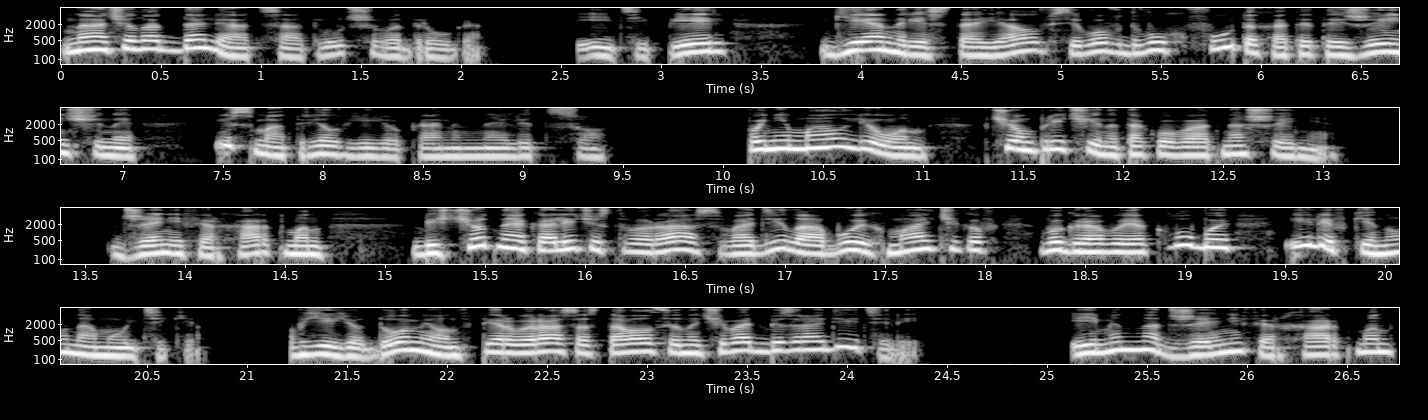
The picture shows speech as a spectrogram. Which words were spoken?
начал отдаляться от лучшего друга. И теперь Генри стоял всего в двух футах от этой женщины и смотрел в ее каменное лицо. Понимал ли он, в чем причина такого отношения? Дженнифер Хартман бесчетное количество раз водила обоих мальчиков в игровые клубы или в кино на мультики. В ее доме он в первый раз оставался ночевать без родителей. Именно Дженнифер Хартман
